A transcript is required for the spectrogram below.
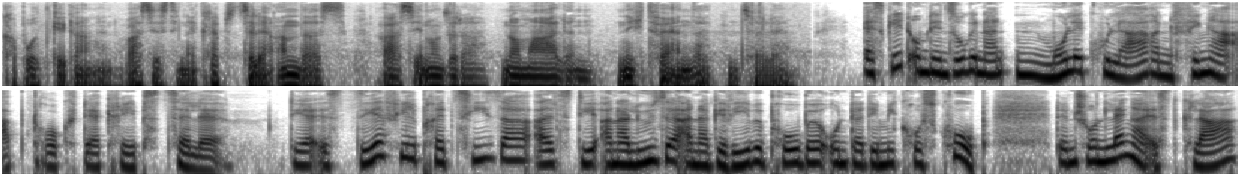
kaputt gegangen, was ist in der Krebszelle anders als in unserer normalen, nicht veränderten Zelle. Es geht um den sogenannten molekularen Fingerabdruck der Krebszelle. Der ist sehr viel präziser als die Analyse einer Gewebeprobe unter dem Mikroskop. Denn schon länger ist klar,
